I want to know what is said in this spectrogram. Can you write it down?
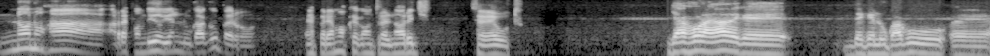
No nos ha, ha respondido bien Lukaku, pero esperemos que contra el Norwich se dé gusto. Ya es hora ya de que, de que Lukaku eh,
